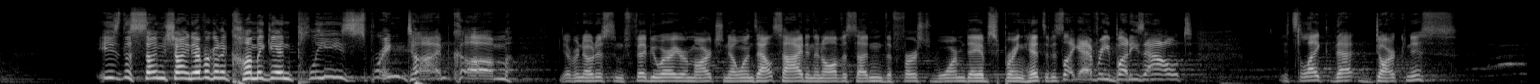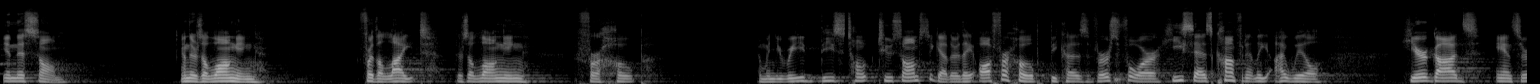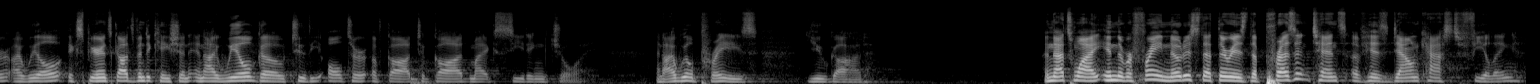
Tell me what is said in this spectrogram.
Is the sunshine ever going to come again? Please, springtime, come. You ever notice in February or March, no one's outside, and then all of a sudden the first warm day of spring hits, and it's like everybody's out? It's like that darkness in this psalm. And there's a longing for the light, there's a longing for hope. And when you read these two Psalms together, they offer hope because verse 4, he says confidently, I will hear God's answer, I will experience God's vindication, and I will go to the altar of God, to God, my exceeding joy. And I will praise you, God. And that's why in the refrain, notice that there is the present tense of his downcast feeling.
